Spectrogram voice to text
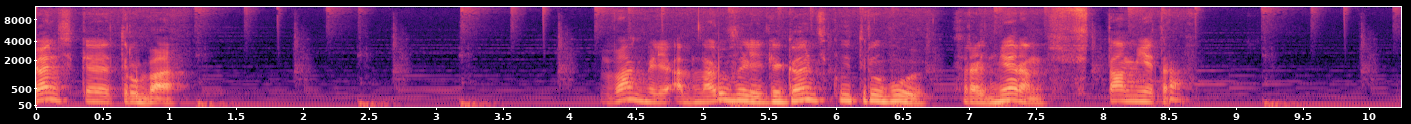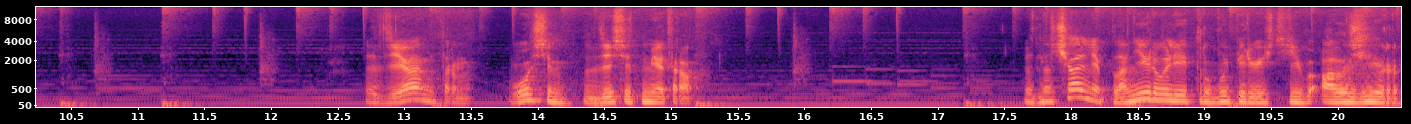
Гигантская труба. В Англии обнаружили гигантскую трубу с размером 100 метров. С диаметром 8-10 метров. Изначально планировали трубу перевести в Алжир.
